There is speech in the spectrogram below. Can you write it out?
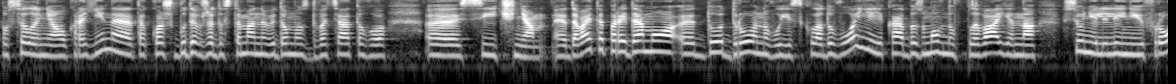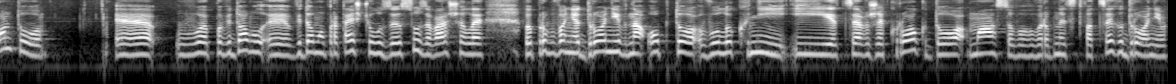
посилення України? Також буде вже достеменно відомо з 20 е, січня. Давайте перейдемо до дронової складової, яка безумовно впливає на всю лінію фронту. Е, е, відомо про те, що у ЗСУ завершили випробування дронів на оптоволокні, і це вже крок до масового виробництва цих дронів.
